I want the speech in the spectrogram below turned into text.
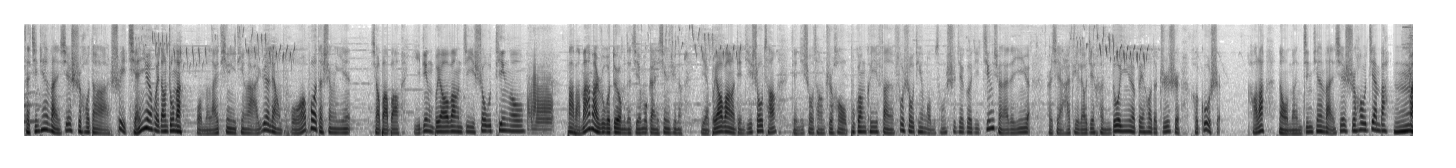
在今天晚些时候的睡前音乐会当中呢，我们来听一听啊月亮婆婆的声音。小宝宝一定不要忘记收听哦。爸爸妈妈如果对我们的节目感兴趣呢，也不要忘了点击收藏。点击收藏之后，不光可以反复收听我们从世界各地精选来的音乐，而且还可以了解很多音乐背后的知识和故事。好了，那我们今天晚些时候见吧。嗯嘛。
